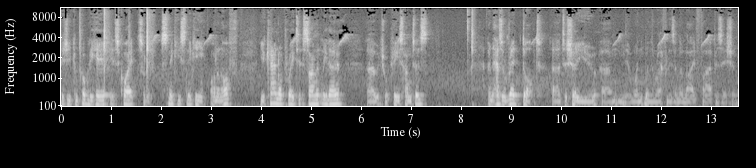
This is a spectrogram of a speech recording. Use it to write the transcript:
As you can probably hear, it's quite sort of snicky, snicky on and off. You can operate it silently though, uh, which will please hunters. And it has a red dot uh, to show you, um, you know, when, when the rifle is in a live fire position.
